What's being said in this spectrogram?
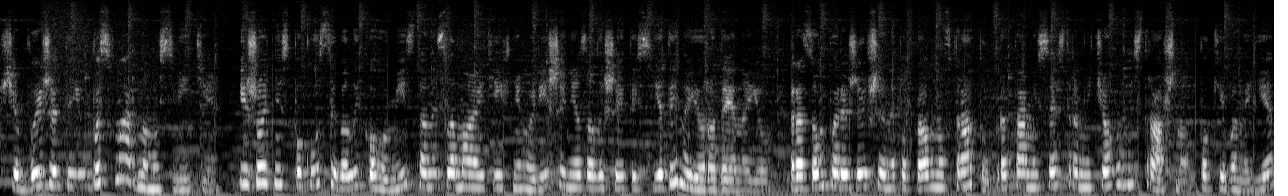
щоб вижити в безхмарному світі. І жодні спокуси великого міста не зламають їхнього рішення залишитись єдиною родиною. Разом переживши непоправну втрату, братам і сестрам нічого не страшно, поки вони є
